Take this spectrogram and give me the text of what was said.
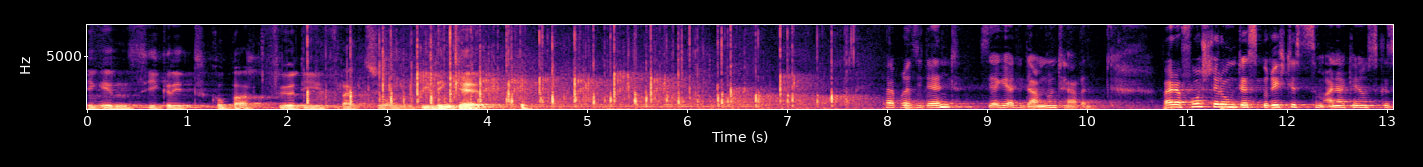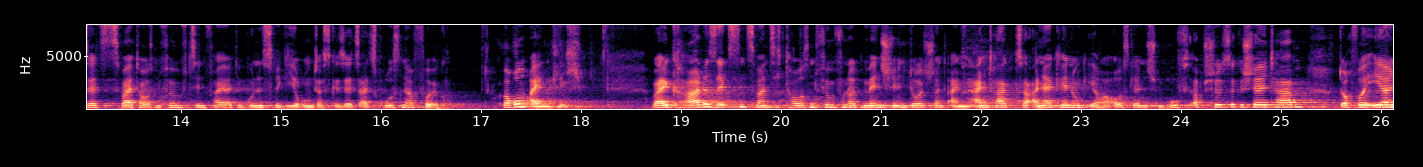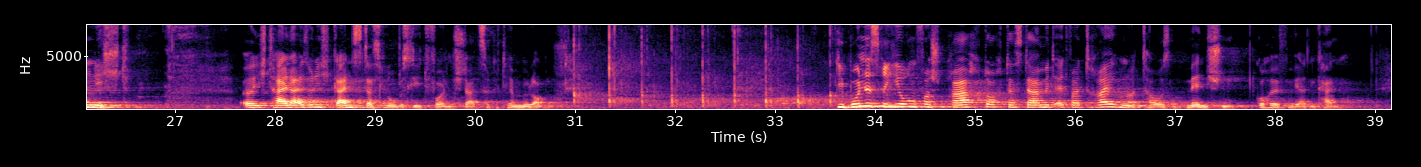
Kollegin Sigrid Kuppach für die Fraktion Die Linke. Herr Präsident, sehr geehrte Damen und Herren! Bei der Vorstellung des Berichts zum Anerkennungsgesetz 2015 feiert die Bundesregierung das Gesetz als großen Erfolg. Warum eigentlich? Weil gerade 26.500 Menschen in Deutschland einen Antrag zur Anerkennung ihrer ausländischen Berufsabschlüsse gestellt haben, doch wohl eher nicht. Äh, ich teile also nicht ganz das Lobeslied von Staatssekretär Müller. Die Bundesregierung versprach doch, dass damit etwa 300.000 Menschen geholfen werden kann.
